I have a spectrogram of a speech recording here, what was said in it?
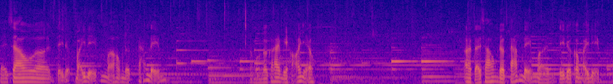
Tại sao ờ, chị được 7 điểm mà không được 8 điểm? À, mọi người có hay bị hỏi vậy không? À, tại sao không được 8 điểm mà chỉ được có 7 điểm?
